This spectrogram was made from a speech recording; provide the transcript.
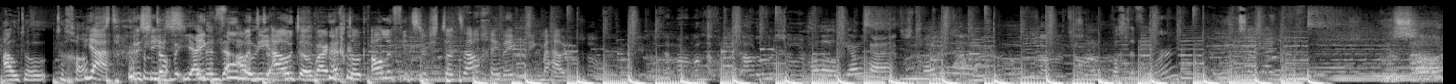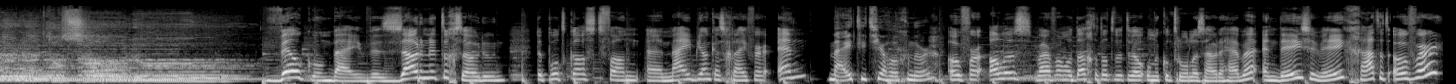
auto te gast? Ja, precies. Dat jij ik bent de voel me die auto. auto waar echt ook alle fietsers totaal geen rekening mee houden. Hallo Bianca. Wacht even hoor. Hoe zou jij Welkom bij We Zouden Het Toch Zo Doen. De podcast van eh, mij, Bianca Schrijver. En Mij, Tietje Hogendoor. over alles waarvan we dachten dat we het wel onder controle zouden hebben. En deze week gaat het over...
